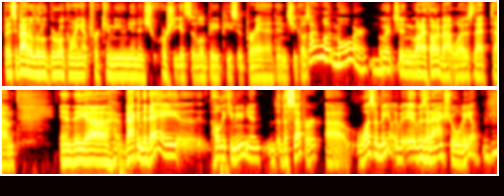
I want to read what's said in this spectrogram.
but it's about a little girl going up for communion, and she, of course she gets a little bitty piece of bread, and she goes, "I want more." Mm-hmm. Which, and what I thought about was that um, in the uh, back in the day, uh, Holy Communion, the supper uh, was a meal. It, it, was an actual meal, mm-hmm.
